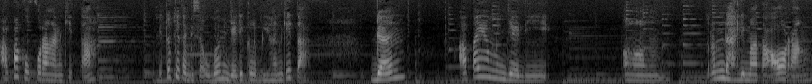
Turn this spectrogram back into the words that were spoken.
apa kekurangan kita itu kita bisa ubah menjadi kelebihan kita. Dan apa yang menjadi um, rendah di mata orang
